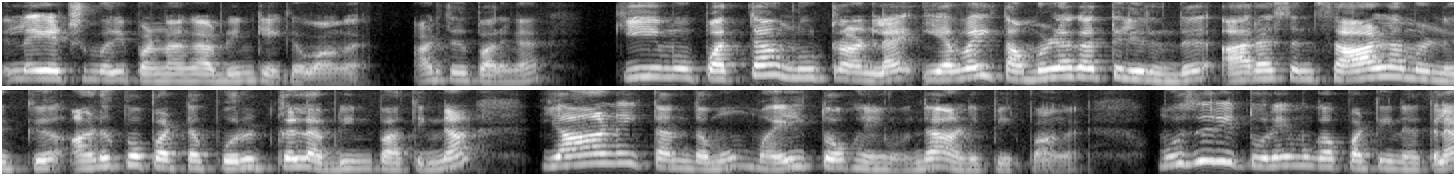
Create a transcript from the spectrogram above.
இல்லை ஏற்றுமதி பண்ணாங்க அப்படின்னு கேட்குவாங்க அடுத்தது பாருங்கள் கிமு பத்தாம் நூற்றாண்டில் எவை தமிழகத்திலிருந்து அரசன் சாலமனுக்கு அனுப்பப்பட்ட பொருட்கள் அப்படின்னு பார்த்தீங்கன்னா யானை தந்தமும் மயில் தொகையும் வந்து அனுப்பியிருப்பாங்க. முசிறி துறைமுகப்பட்டினத்தில்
